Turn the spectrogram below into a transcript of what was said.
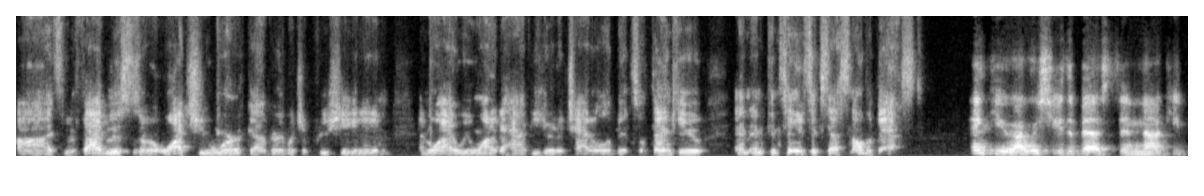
Uh, it's been fabulous to sort of watch you work. I very much appreciate it and, and why we wanted to have you here to chat a little bit. So thank you and, and continued success and all the best. Thank you. I wish you the best and uh, keep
